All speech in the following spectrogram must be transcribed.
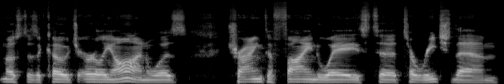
most as a coach early on was trying to find ways to to reach them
